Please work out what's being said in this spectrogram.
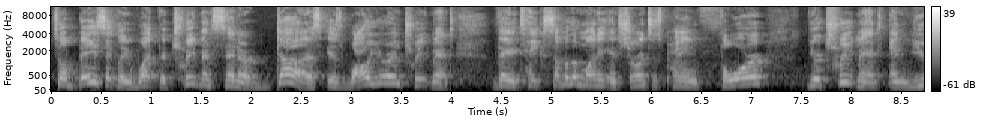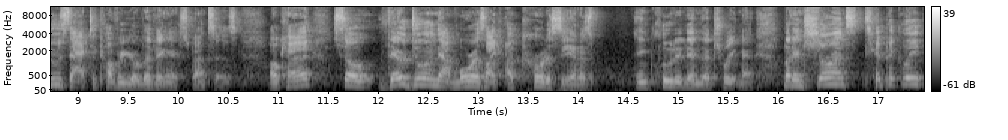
So basically what the treatment center does is while you're in treatment, they take some of the money insurance is paying for your treatment and use that to cover your living expenses, okay? So they're doing that more as like a courtesy and it's included in the treatment. But insurance typically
